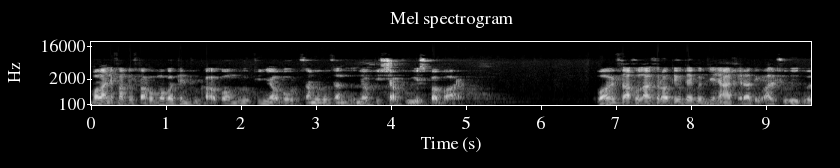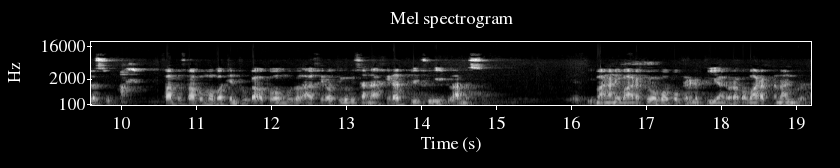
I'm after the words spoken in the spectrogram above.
Malah nih fatus tahu mau batin buka apa mulut dunia apa urusan urusan dunia bisa buis warek. Wa miftahul akhirati utai kuncinya akhirati al itu lesu. Fatus tahu mau batin buka apa umurul akhirati urusan akhirat bil su'i kelan lesu. Jadi mana nih warek itu apa-apa berlebihan, orang kok warek tenan buat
